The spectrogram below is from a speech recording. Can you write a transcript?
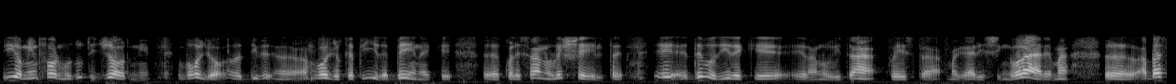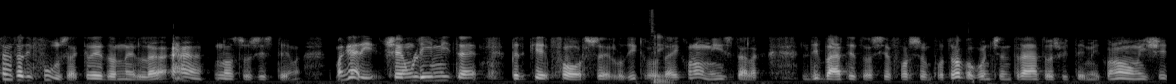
io mi informo tutti i giorni, voglio, eh, div- eh, voglio capire bene che, eh, quali saranno le scelte e devo dire che è una novità questa magari singolare, ma eh, abbastanza diffusa credo nel nostro sistema. Magari c'è un limite perché forse, lo dico Sì. da economista, la- il dibattito si è forse un po' troppo concentrato sui temi economici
